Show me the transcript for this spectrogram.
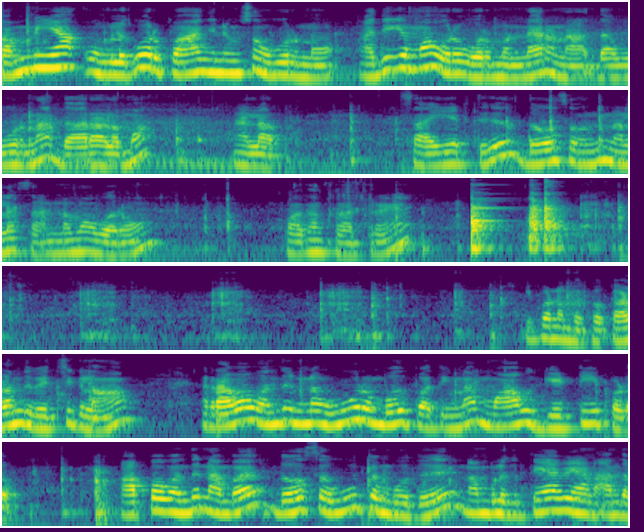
கம்மியாக உங்களுக்கு ஒரு பாஞ்சு நிமிஷம் ஊறணும். அதிகமாக ஒரு ஒரு மணி நேரம் நான் த ஊறினா தாராளமாக நல்லாயிருக்கும் செய்யறதுக்கு தோசை வந்து நல்லா சன்னமாக வரும். பதம் காட்டுறேன். இப்போ நம்ம இப்போ கலந்து வச்சுக்கலாம். ரவை வந்து இன்னும் ஊறும்போது பார்த்திங்கன்னா மாவு கெட்டிப்படும் அப்போ வந்து நம்ம தோசை ஊற்றும் போது நம்மளுக்கு தேவையான அந்த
